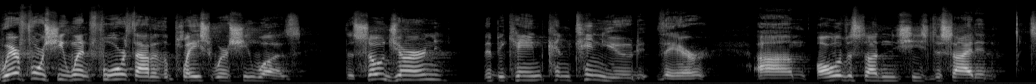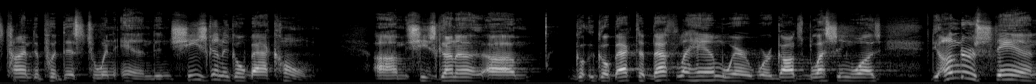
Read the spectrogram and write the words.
Wherefore she went forth out of the place where she was. The sojourn that became continued there, um, all of a sudden she's decided it's time to put this to an end. And she's going to go back home. Um, she's going to um, go, go back to Bethlehem where, where God's blessing was. You understand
